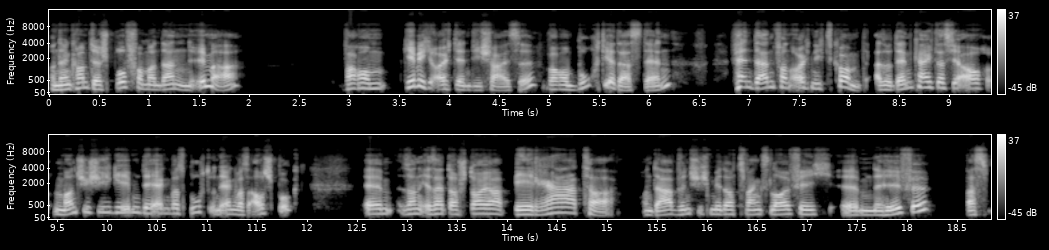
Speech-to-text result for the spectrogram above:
Und dann kommt der Spruch vom Mandanten immer, warum gebe ich euch denn die Scheiße? Warum bucht ihr das denn? Wenn dann von euch nichts kommt. Also dann kann ich das ja auch Monchichi geben, der irgendwas bucht und irgendwas ausspuckt, ähm, sondern ihr seid doch Steuerberater. Und da wünsche ich mir doch zwangsläufig ähm, eine Hilfe, was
